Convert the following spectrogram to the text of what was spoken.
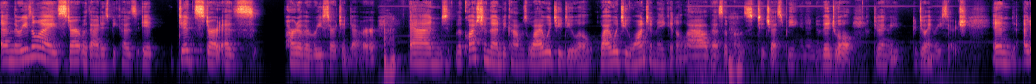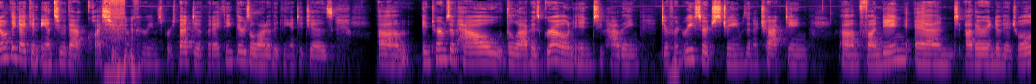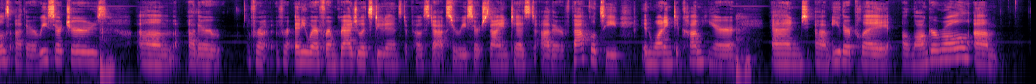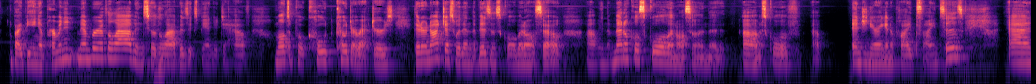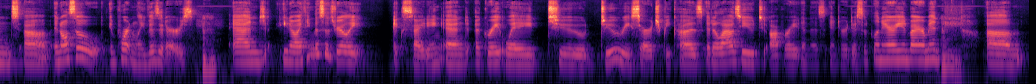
And the reason why I start with that is because it did start as part of a research endeavor. And the question then becomes why would you do a why would you want to make it a lab as opposed to just being an individual doing re, doing research? And I don't think I can answer that question from Karim's perspective, but I think there's a lot of advantages um, in terms of how the lab has grown into having different research streams and attracting um, funding and other individuals, other researchers, um, other from for anywhere from graduate students to postdocs to research scientists to other faculty in wanting to come here and um, either play a longer role um, by being a permanent member of the lab. And so the lab has expanded to have multiple co directors that are not just within the business school, but also um, in the medical school and also in the um, School of uh, Engineering and Applied Sciences. And um, and also importantly, visitors. And you know, I think this is really exciting and a great way to do research because it allows you to operate in this interdisciplinary environment um,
